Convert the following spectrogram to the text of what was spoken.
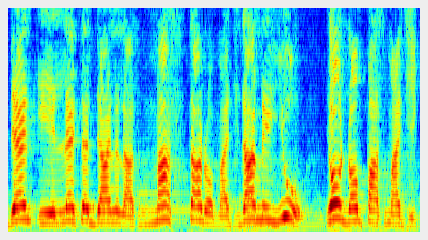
Then he elected Daniel as master of magic. That means you, you don't pass magic.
